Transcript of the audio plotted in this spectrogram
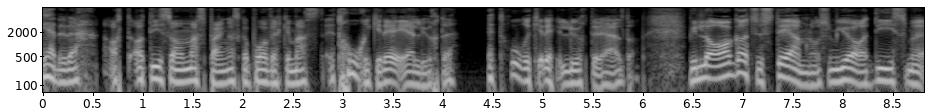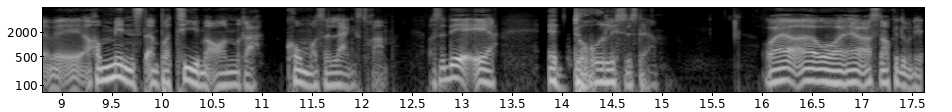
Er det det? At, at, de som har mest penger skal påvirke mest? Jeg tror ikke det er lurt, det. Jeg tror ikke det er lurt i det hele tatt. Vi lager et system nå som gjør at de som er, har minst empati med andre, kommer seg lengst frem. Altså, det er et dårlig system. Og jeg, og jeg, har snakket om de,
